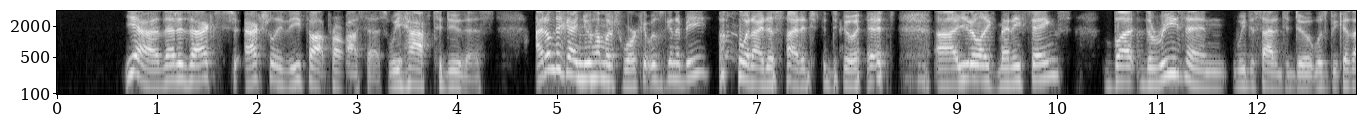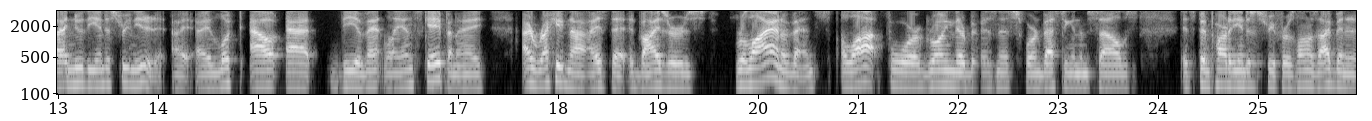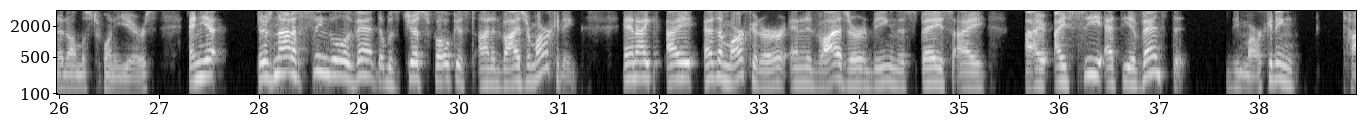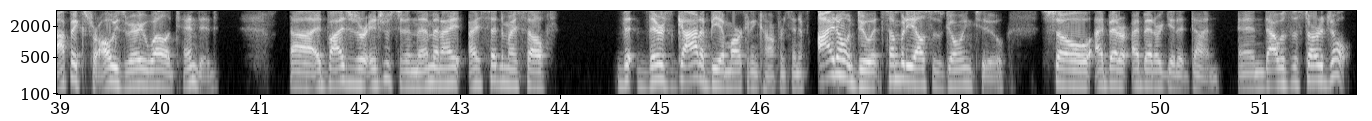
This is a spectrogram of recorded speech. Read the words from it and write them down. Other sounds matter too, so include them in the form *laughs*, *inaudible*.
Yeah, that is actually the thought process. We have to do this. I don't think I knew how much work it was going to be *laughs* when I decided to do it. Uh, you know, like many things. But the reason we decided to do it was because I knew the industry needed it. I, I looked out at the event landscape and I, I recognized that advisors rely on events a lot for growing their business, for investing in themselves. It's been part of the industry for as long as I've been in it, almost 20 years. And yet, there's not a single event that was just focused on advisor marketing and I, I as a marketer and an advisor and being in this space, I, I, I see at the events that the marketing topics are always very well attended. Uh, advisors are interested in them, and I, I said to myself, there's got to be a marketing conference, and if I don't do it, somebody else is going to. So I better I better get it done, and that was the start of Jolt.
